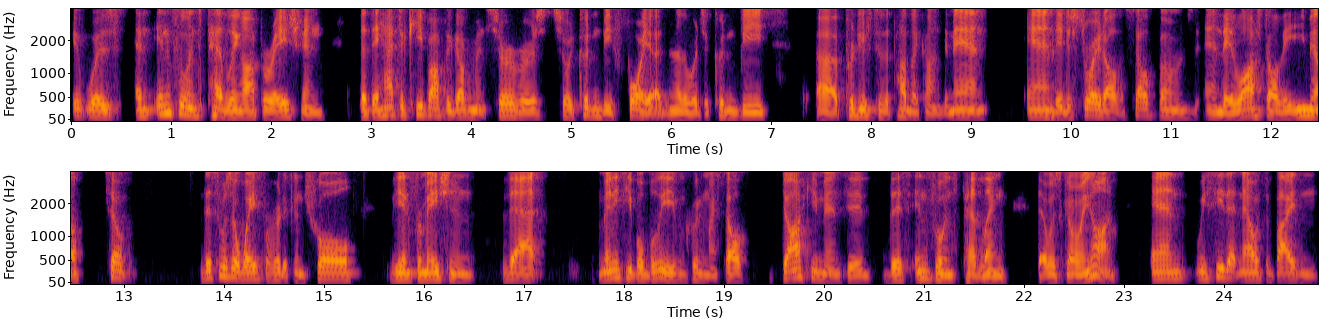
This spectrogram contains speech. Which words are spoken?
it was an influence peddling operation that they had to keep off the government servers so it couldn't be FOIA. In other words, it couldn't be uh, produced to the public on demand. And they destroyed all the cell phones and they lost all the emails. So this was a way for her to control the information that many people believe, including myself, documented this influence peddling that was going on. And we see that now with the Biden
